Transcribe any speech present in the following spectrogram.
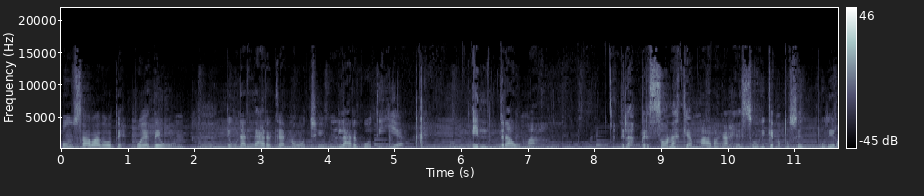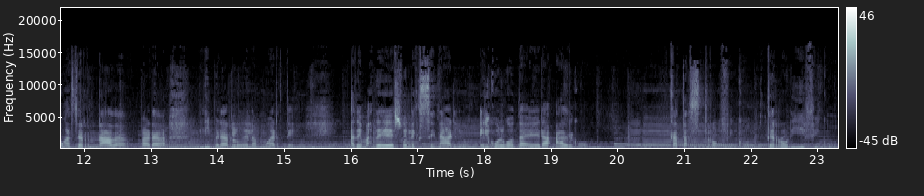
fue un sábado después de, un, de una larga noche, un largo día. El trauma de las personas que amaban a Jesús y que no pudieron hacer nada para librarlo de la muerte. Además de eso, el escenario. El Golgota era algo catastrófico, terrorífico.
